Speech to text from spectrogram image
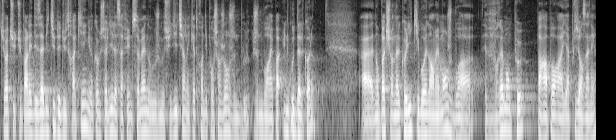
Tu vois, tu, parlais des habitudes et du tracking. Comme je te le dis, là, ça fait une semaine où je me suis dit, tiens, les 90 prochains jours, je ne, je ne boirai pas une goutte d'alcool. Euh, non pas que je suis un alcoolique qui boit énormément, je bois vraiment peu par rapport à il y a plusieurs années.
